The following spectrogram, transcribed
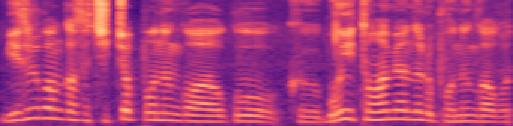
미술관 가서 직접 보는 거하고 그 모니터 화면으로 보는 거하고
